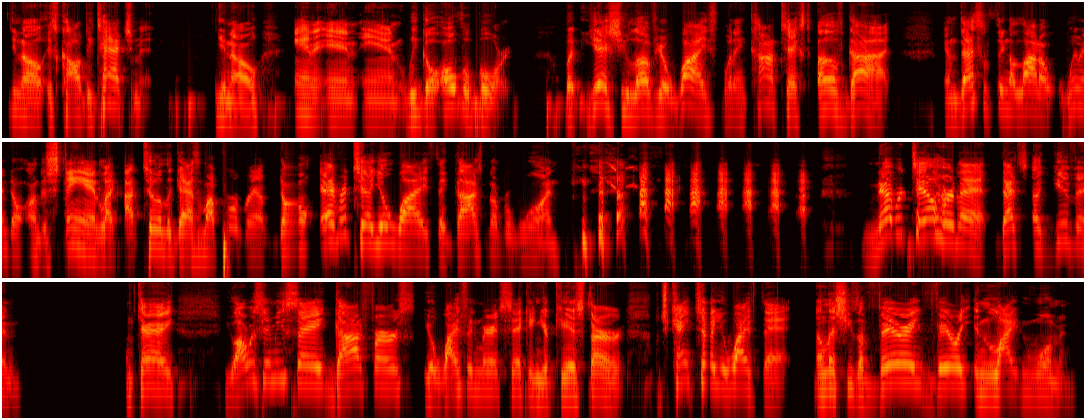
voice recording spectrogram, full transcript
you know, it's called detachment. You know, and and and we go overboard. But yes, you love your wife, but in context of God. And that's the thing a lot of women don't understand. Like I tell the guys in my program, don't ever tell your wife that God's number one. Never tell her that. That's a given. Okay. You always hear me say God first, your wife and marriage second, your kids third. But you can't tell your wife that unless she's a very, very enlightened woman.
